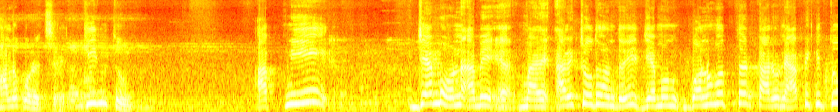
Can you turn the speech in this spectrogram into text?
ভালো করেছে। কিন্তু আপনি যেমন, আমি আরেকটা উদাহরণ দিই, যেমন গণহত্যার কারণে আপনি কিন্তু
